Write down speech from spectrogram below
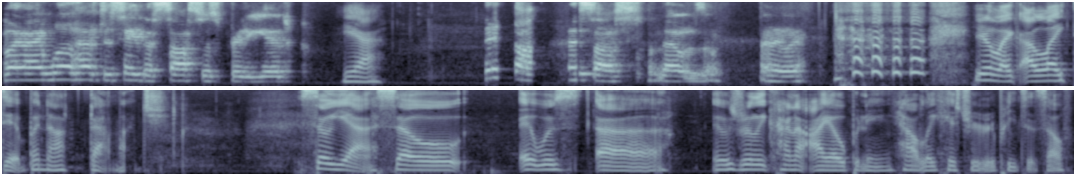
but I will have to say the sauce was pretty good. yeah. This sauce, this sauce that was a, anyway. You're like, I liked it, but not that much. So yeah, so it was uh it was really kind of eye opening how like history repeats itself.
